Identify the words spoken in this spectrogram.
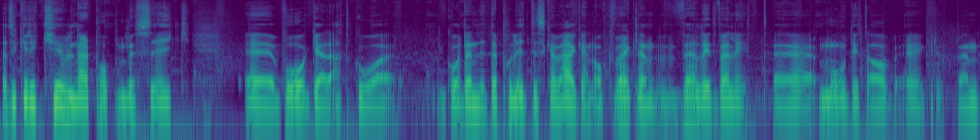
jag tycker det är kul när popmusik eh, vågar att gå, gå den lite politiska vägen och verkligen väldigt, väldigt eh, modigt av eh, gruppen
